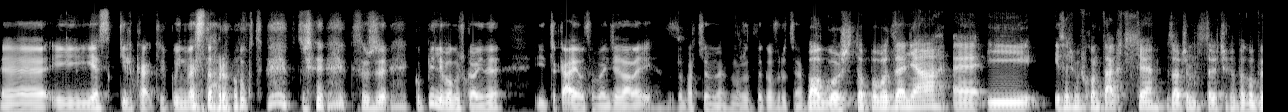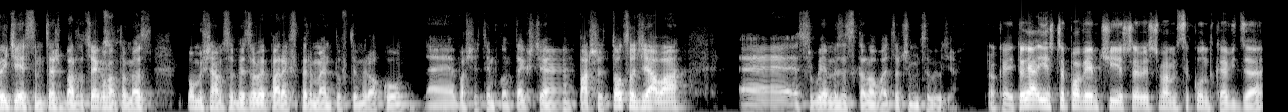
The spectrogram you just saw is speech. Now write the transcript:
e, i jest kilka, kilku inwestorów, którzy, którzy kupili Bogusz Coiny i czekają, co będzie dalej. Zobaczymy, może do tego wrócę. Bogusz, to powodzenia e, i jesteśmy w kontakcie. Zobaczymy, co z tego ciekawego wyjdzie. Jestem też bardzo ciekaw, natomiast pomyślałem sobie, zrobię parę eksperymentów w tym roku e, właśnie w tym kontekście. Patrzę to, co działa, e, spróbujemy zeskalować, zobaczymy co wyjdzie. Okej, okay, to ja jeszcze powiem Ci, jeszcze, jeszcze mamy sekundkę, widzę.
